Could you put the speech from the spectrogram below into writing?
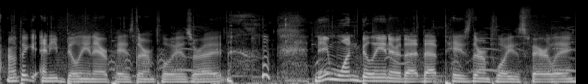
I don't think any billionaire pays their employees right. Name one billionaire that that pays their employees fairly.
